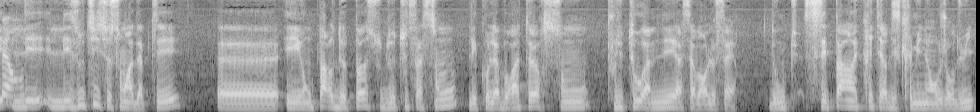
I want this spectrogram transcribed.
conférences. les, outils se sont adaptés. Euh, et on parle de postes où de toute façon les collaborateurs sont plutôt amenés à savoir le faire. Donc c'est pas un critère discriminant aujourd'hui.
